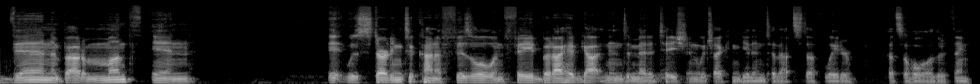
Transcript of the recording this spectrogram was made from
then about a month in, it was starting to kind of fizzle and fade. But I had gotten into meditation, which I can get into that stuff later. That's a whole other thing.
